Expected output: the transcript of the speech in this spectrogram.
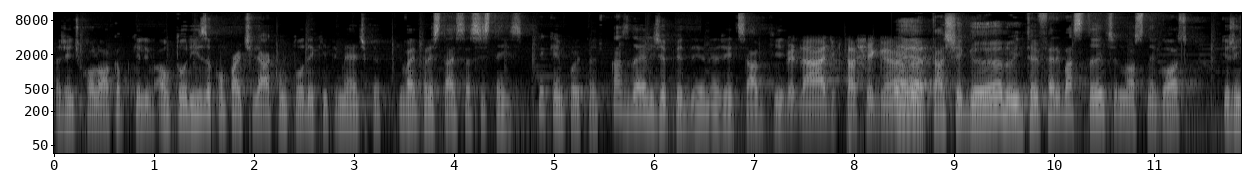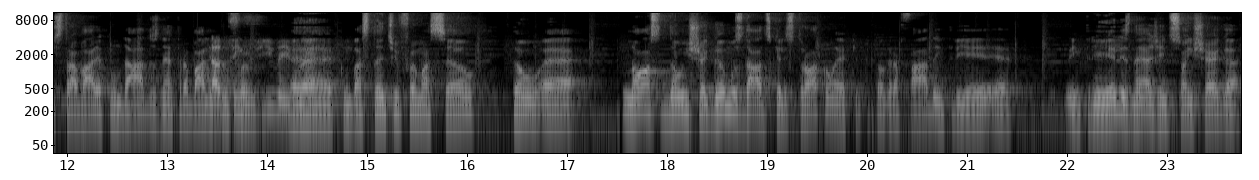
a gente coloca porque ele autoriza compartilhar com toda a equipe médica que vai prestar essa assistência. Por que é importante? Por causa da LGPD, né? A gente sabe que... Verdade, que tá chegando. É, tá chegando, interfere bastante no nosso negócio, porque a gente trabalha com dados, né? Trabalha dados com... sensíveis, é, né? Com bastante informação. Então, é, nós não enxergamos dados que eles trocam, é criptografado entre, é, entre eles, né? A gente só enxerga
